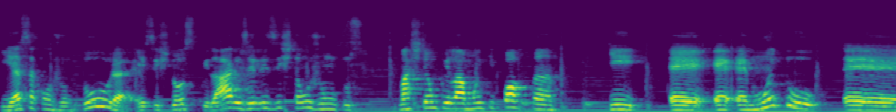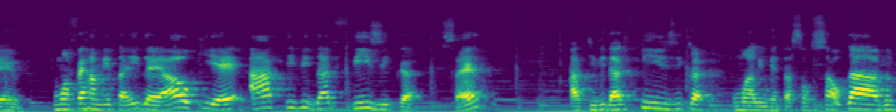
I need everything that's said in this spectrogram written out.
E essa conjuntura, esses dois pilares, eles estão juntos. Mas tem um pilar muito importante, que é, é, é muito é, uma ferramenta ideal, que é a atividade física, certo? Atividade física, uma alimentação saudável,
